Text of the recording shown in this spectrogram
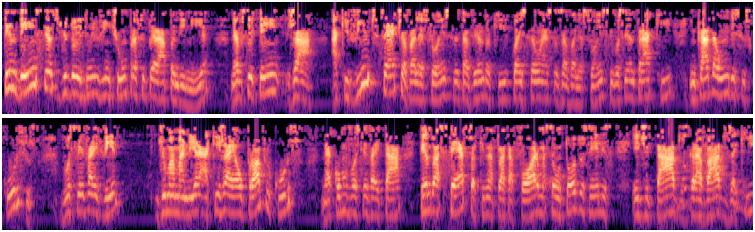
Tendências de 2021 para superar a pandemia. Né? Você tem já aqui 27 avaliações, você está vendo aqui quais são essas avaliações. Se você entrar aqui em cada um desses cursos, você vai ver de uma maneira, aqui já é o próprio curso, né, como você vai estar tá tendo acesso aqui na plataforma, são todos eles editados, gravados aqui,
